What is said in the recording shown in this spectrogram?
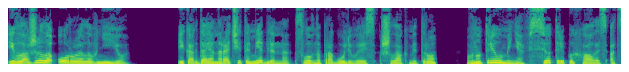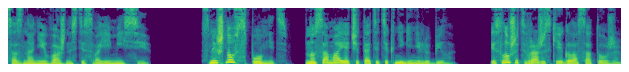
и вложила Оруэлла в нее. И когда я нарочито медленно, словно прогуливаясь, шла к метро, внутри у меня все трепыхалось от сознания важности своей миссии. Смешно вспомнить, но сама я читать эти книги не любила. И слушать вражеские голоса тоже.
